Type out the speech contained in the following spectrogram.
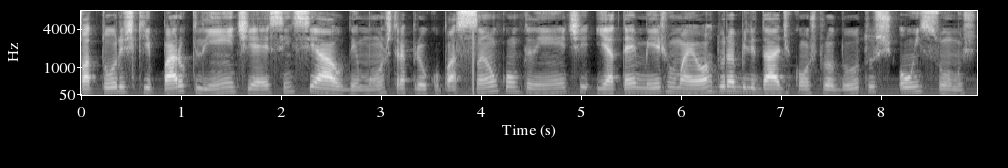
Fatores que para o cliente é essencial, demonstra preocupação com o cliente e até mesmo maior durabilidade com os produtos ou insumos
